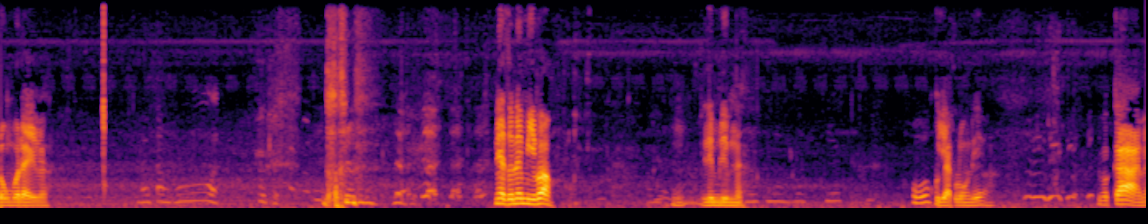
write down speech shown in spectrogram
ลงบ่ได้ไหมไม่ต้องพูด เนี่ยตัวนี้มีเปล่าริมริมๆนะโอ้กูอยากลงเดียวว่ากล้าไหม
